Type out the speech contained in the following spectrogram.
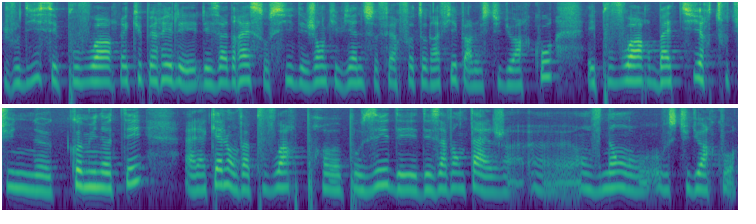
Je vous dis, c'est pouvoir récupérer les, adresses aussi des gens qui viennent se faire photographier par le studio Harcourt et pouvoir bâtir toute une communauté à laquelle on va pouvoir proposer des, avantages euh, en venant au, studio Harcourt.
